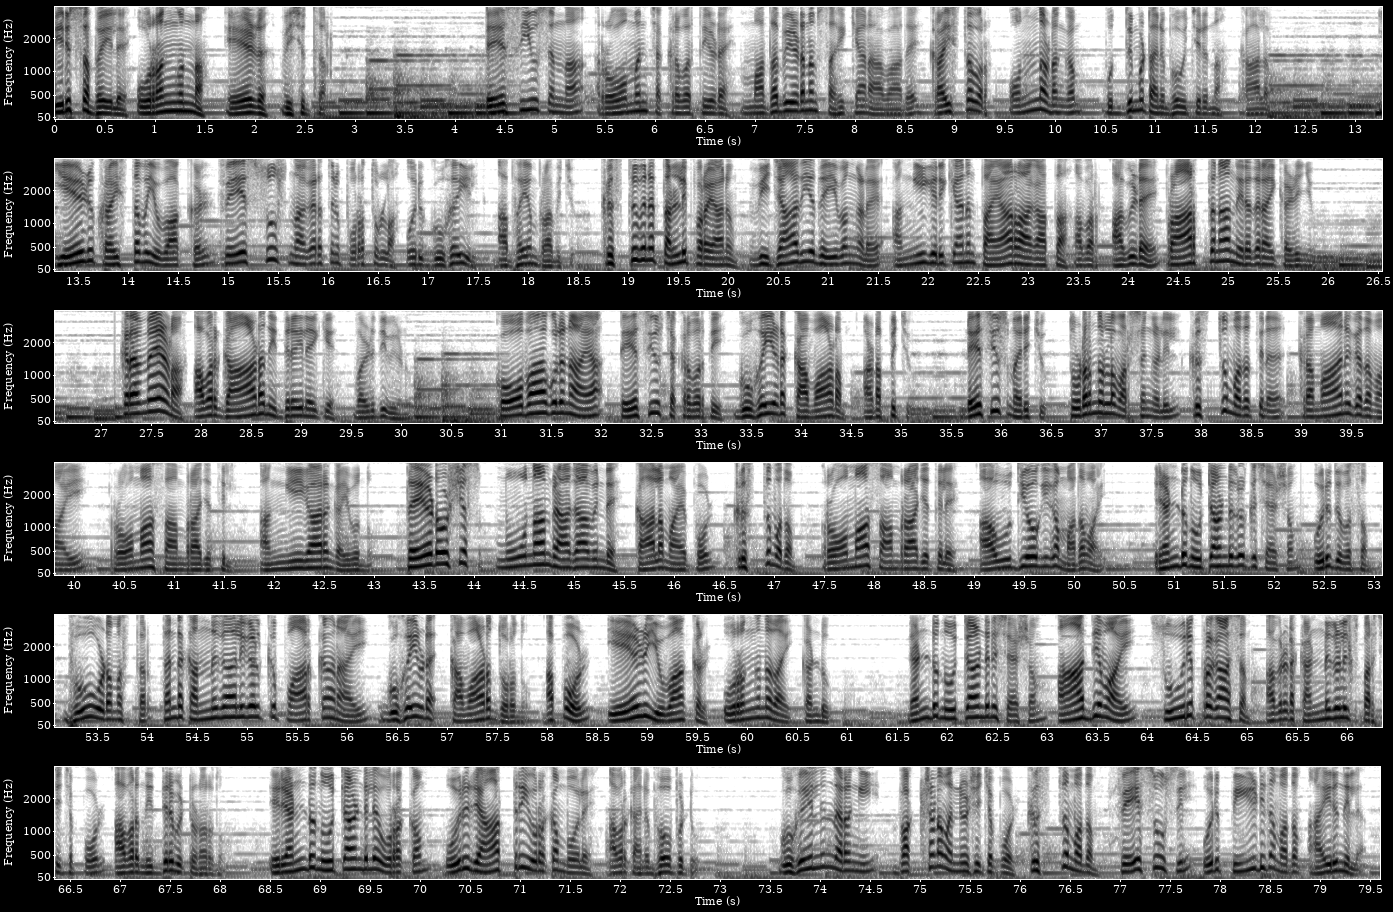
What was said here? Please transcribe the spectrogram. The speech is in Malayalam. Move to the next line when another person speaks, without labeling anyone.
തിരുസഭയിലെ ഉറങ്ങുന്ന ഏഴ് വിശുദ്ധർ. ഡേസിയൂസ് എന്ന റോമൻ ചക്രവർത്തിയുടെ മതപീഡനം സഹിക്കാനാവാതെ ക്രൈസ്തവർ ഒന്നടങ്കം ബുദ്ധിമുട്ട് അനുഭവിച്ചിരുന്ന കാലം. ഏഴ് ക്രൈസ്തവ യുവാക്കൾ ഫേസൂസ് നഗരത്തിനു പുറത്തുള്ള ഒരു ഗുഹയിൽ അഭയം പ്രാപിച്ചു. ക്രിസ്തുവിനെ തള്ളിപ്പറയാനും വിജാതീയ ദൈവങ്ങളെ അംഗീകരിക്കാനും തയ്യാറാകാത്ത അവർ അവിടെ പ്രാർത്ഥനാ നിരതരായി കഴിഞ്ഞു. ക്രമേണ അവർ ഗാഠനിദ്രയിലേക്ക് വഴുതി വീണു. കോപാകുലനായ ഡേസ്യൂസ് ചക്രവർത്തി ഗുഹയുടെ കവാടം അടപ്പിച്ചു. ഡേസ്യൂസ് മരിച്ചു. തുടർന്നുള്ള വർഷങ്ങളിൽ ക്രിസ്തു മതത്തിന് ക്രമാനുഗതമായി റോമാ സാമ്രാജ്യത്തിൽ അംഗീകാരം കൈവന്നു. തേഡോഷ്യസ് മൂന്നാം രാജാവിന്റെ കാലമായപ്പോൾ ക്രിസ്തുമതം റോമാ സാമ്രാജ്യത്തിലെ ഔദ്യോഗിക മതമായി. രണ്ടു നൂറ്റാണ്ടുകൾക്ക് ശേഷം ഒരു ദിവസം ഭൂ ഉടമസ്ഥർ തന്റെ കന്നുകാലികൾക്ക് പാർക്കാനായി ഗുഹയുടെ കവാടം തുറന്നു. അപ്പോൾ ഏഴ് യുവാക്കൾ ഉറങ്ങുന്നതായി കണ്ടു. രണ്ടു നൂറ്റാണ്ടിനു ശേഷം ആദ്യമായി സൂര്യപ്രകാശം അവരുടെ കണ്ണുകളിൽ സ്പർശിച്ചപ്പോൾ അവർ നിദ്ര വിട്ടുണർന്നു. രണ്ടു നൂറ്റാണ്ടിലെ ഉറക്കം ഒരു രാത്രി ഉറക്കം പോലെ അവർക്ക് അനുഭവപ്പെട്ടു. ഗുഹയിൽ നിന്നിറങ്ങി ഭക്ഷണം അന്വേഷിച്ചപ്പോൾ ക്രിസ്തു മതം ഫേസൂസിൽ ഒരു പീഡിത മതം ആയിരുന്നില്ല.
